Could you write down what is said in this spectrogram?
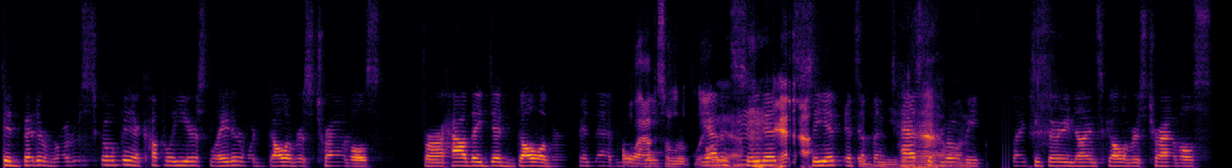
did better rotoscoping a couple of years later with Gulliver's Travels for how they did Gulliver in that movie. Oh, absolutely. If you haven't yeah. seen it, Yeah. see it. It's a fantastic Yeah. movie. 1939's Gulliver's Travels.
